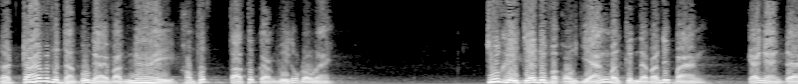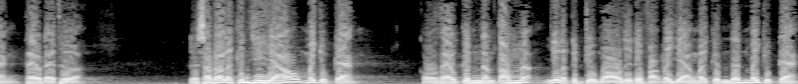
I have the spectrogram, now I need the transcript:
nó trái với tinh thần của ngài và ngài không thích ta tiếp cận vì góc độ này trước khi chết đức phật còn giảng bài kinh đại bán niết bàn, cả ngàn trang theo đại thừa. Rồi sau đó là kinh di giáo, mấy chục trang. Còn theo kinh nam tông đó, nhất là kinh trường bộ, thì đức phật đã giảng bài kinh đến mấy chục trang.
